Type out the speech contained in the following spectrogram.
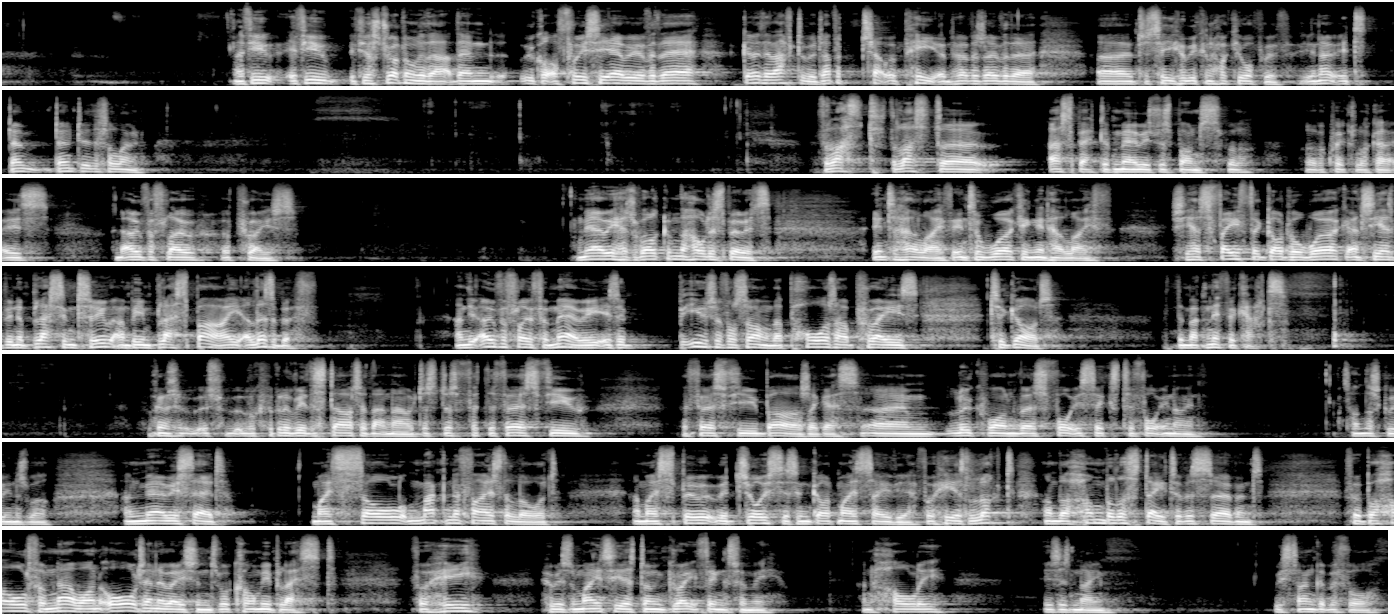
If, you, if, you, if you're struggling with that, then we've got a free C area over there. Go there afterwards. Have a chat with Pete and whoever's over there uh, to see who we can hook you up with. You know, it's, don't, don't do this alone. The last, the last uh, aspect of Mary's response we'll, we'll have a quick look at is an overflow of praise. Mary has welcomed the Holy Spirit into her life, into working in her life. She has faith that God will work, and she has been a blessing to and been blessed by Elizabeth. And the overflow for Mary is a beautiful song that pours out praise to God, the Magnificat. We're going, to, we're going to read the start of that now, just, just for the first few, the first few bars, I guess. Um, Luke 1, verse 46 to 49. It's on the screen as well. And Mary said, My soul magnifies the Lord, and my spirit rejoices in God my Saviour, for he has looked on the humble estate of his servant. For behold, from now on all generations will call me blessed, for he who is mighty has done great things for me, and holy is his name. We sang it before.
